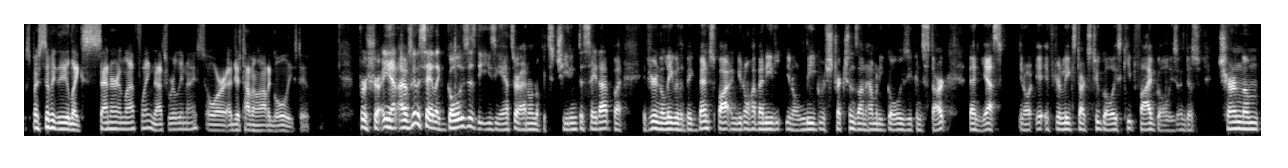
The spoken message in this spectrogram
specifically like center and left wing. That's really nice. Or just having a lot of goalies too. For sure. Yeah. I was going to say, like, goalies is the easy answer. I don't know if it's cheating to say that, but if you're in a league with a big bench spot and you don't have any, you know, league restrictions on how many goalies you can start, then yes, you know, if your league starts two goalies, keep five goalies and just churn them,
